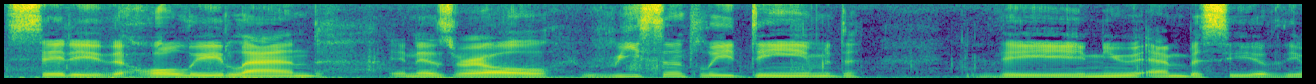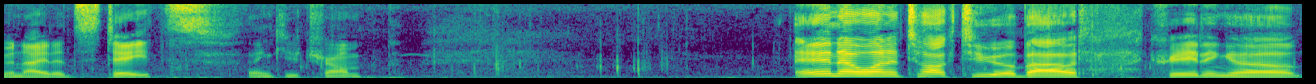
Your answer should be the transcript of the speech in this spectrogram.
city, the holy land in Israel, recently deemed the new embassy of the United States. Thank you, Trump. And I want to talk to you about creating a,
